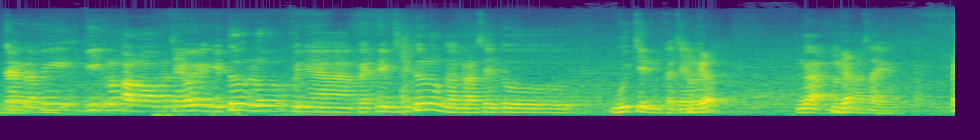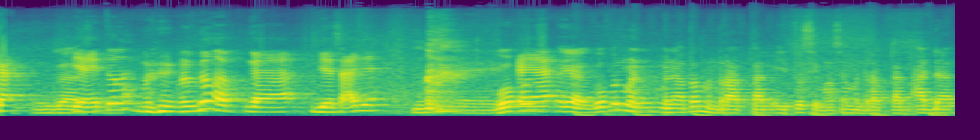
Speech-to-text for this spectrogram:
Nah, tapi Gi, lu kalau ke cewek gitu lu punya pet names gitu lu nggak ngerasa itu bucin ke cewek? Enggak. Enggak, Enggak. ngerasa ya. Kak, Enggak ya itulah menurut gua nggak nggak biasa aja. gue pun Kayak- ya gue pun men, men- apa, menerapkan itu sih maksudnya menerapkan ada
